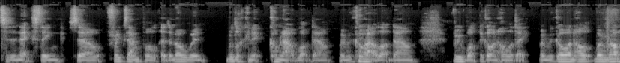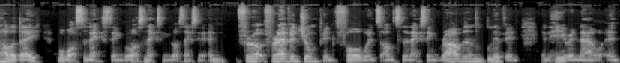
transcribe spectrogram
to the next thing. So, for example, at the moment, we're looking at coming out of lockdown. When we come out of lockdown, we want to go on holiday. When we go on when we're on holiday, well, what's the next thing? Well, what's the next thing? What's the next thing? And for forever jumping forwards onto the next thing, rather than living in here and now and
